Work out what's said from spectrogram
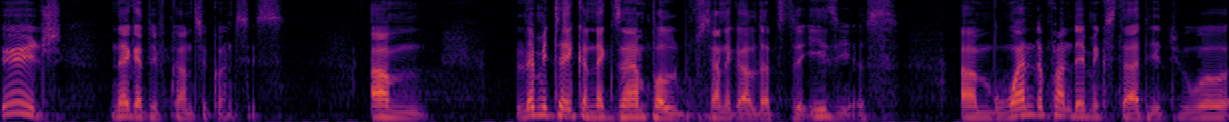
huge negative consequences. Um, let me take an example, Senegal, that's the easiest. Um, when the pandemic started, we were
